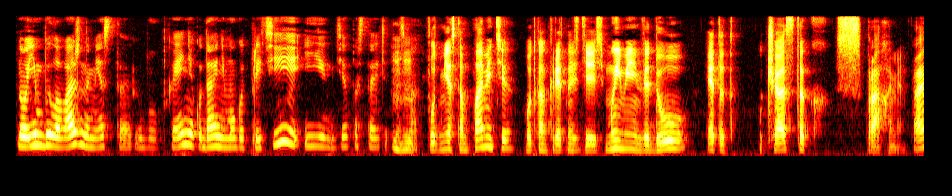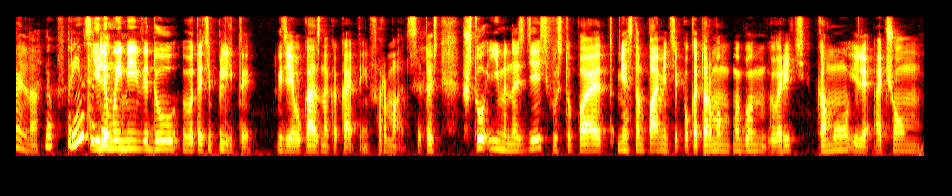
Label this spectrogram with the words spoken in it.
но им было важно место как бы упокоения, куда они могут прийти и где поставить этот Мгм. знак. Под местом памяти, вот конкретно здесь, мы имеем в виду этот участок с прахами, правильно? Ну, в принципе, Или мы имеем в виду вот эти плиты, где указана какая-то информация. То есть, что именно здесь выступает местом памяти, по которому мы будем говорить, кому или о чем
